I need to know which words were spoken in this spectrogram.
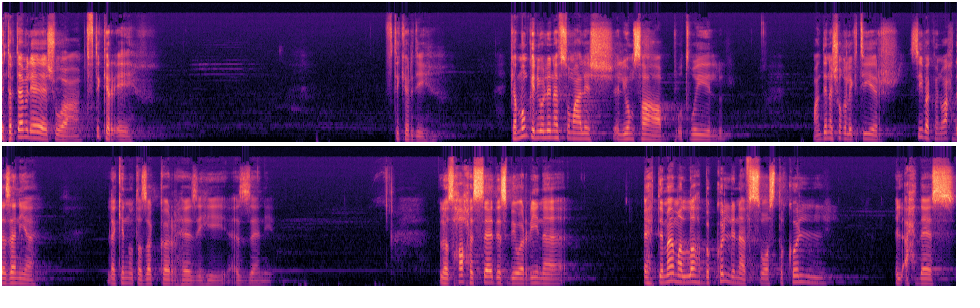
أنت بتعمل إيه يا يشوع؟ بتفتكر إيه؟ افتكر دي؟ كان ممكن يقول لنفسه معلش اليوم صعب وطويل. وعندنا شغل كتير. سيبك من واحدة زانية لكنه تذكر هذه الزانية. الإصحاح السادس بيورينا اهتمام الله بكل نفس وسط كل الأحداث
